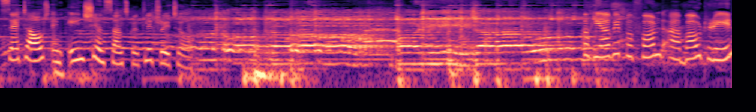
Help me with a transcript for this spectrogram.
set out in ancient Sanskrit literature. Here we performed about rain.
